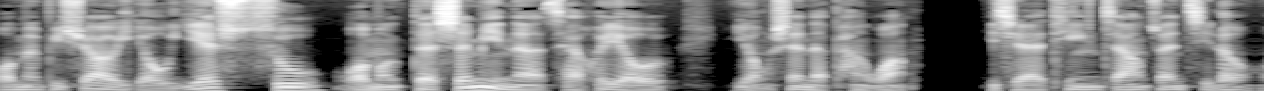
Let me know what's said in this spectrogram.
我们必须要有耶稣，我们的生命呢才会有永生的盼望。一起来听这张专辑喽。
